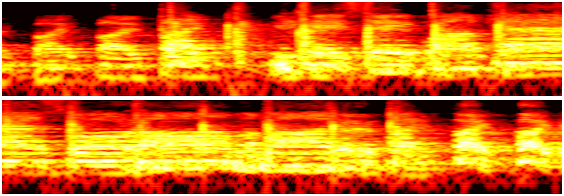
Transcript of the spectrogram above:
Fight, fight, fight, fight. you K-State Wildcats for alma mater. Fight, fight, fight,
